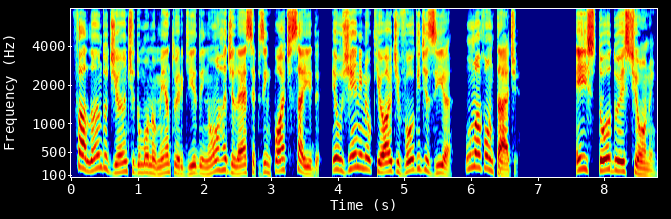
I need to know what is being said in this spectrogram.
Falando diante do monumento erguido em honra de Lesseps em Porte Saída, Eugênio Melchior de Vogue dizia, uma vontade. Eis todo este homem.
